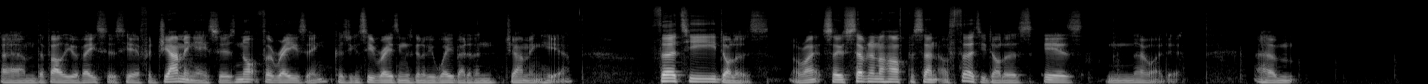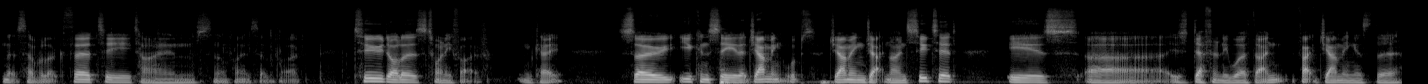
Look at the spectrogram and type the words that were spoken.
um, the value of aces here for jamming aces, not for raising, because you can see raising is going to be way better than jamming here. Thirty dollars. All right, so seven and a half percent of thirty dollars is no idea. Um, let's have a look. 30 times 0.75. $2.25. Okay. So you can see that jamming, whoops, jamming Jack 9 suited is uh, is definitely worth that. In fact, jamming is the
